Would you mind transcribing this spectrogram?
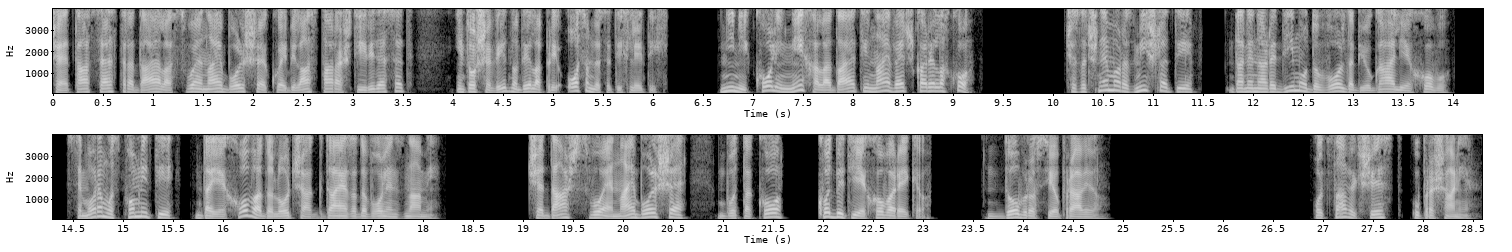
če je ta sestra dajala svoje najboljše, ko je bila stara 40 in to še vedno dela pri 80 letih, ni nikoli nehala dajati največ, kar je lahko. Če začnemo razmišljati, da ne naredimo dovolj, da bi ugajali Jehovu, se moramo spomniti, da Jehova določa, kdaj je zadovoljen z nami. Če daš svoje najboljše, bo tako, kot bi ti Jehova rekel: Dobro si opravil. Odstavek 6. Vprašanje.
